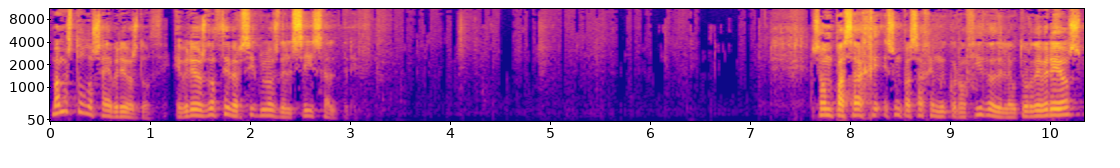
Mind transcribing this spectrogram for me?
Vamos todos a Hebreos 12. Hebreos 12, versículos del 6 al 13. es un pasaje muy conocido del autor de Hebreos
